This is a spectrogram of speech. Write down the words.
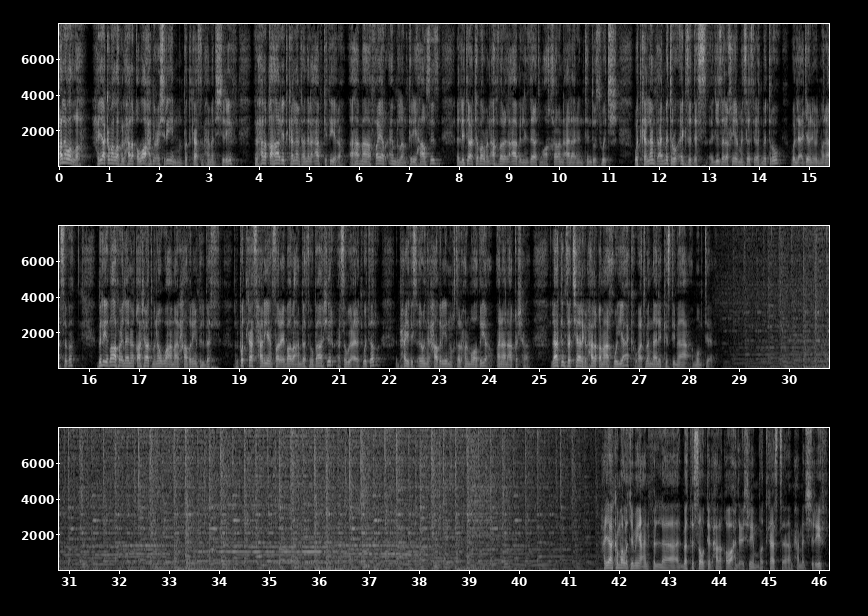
هلا والله. حياكم الله في الحلقة 21 من بودكاست محمد الشريف. في الحلقة هذه تكلمت عن ألعاب كثيرة أهمها Fire Emblem 3 Houses اللي تعتبر من أفضل الألعاب اللي نزلت مؤخرا على Nintendo Switch. وتكلمت عن Metro Exodus الجزء الأخير من سلسلة مترو واللي عجبني بالمناسبة. بالإضافة إلى نقاشات منوعة مع الحاضرين في البث. البودكاست حاليا صار عبارة عن بث مباشر أسويه على تويتر بحيث يسألوني الحاضرين ويقترحون مواضيع وأنا أناقشها. لا تنسى تشارك الحلقة مع أخوياك وأتمنى لك استماع ممتع. حياكم الله جميعا في البث الصوتي الحلقة 21 من بودكاست محمد الشريف.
